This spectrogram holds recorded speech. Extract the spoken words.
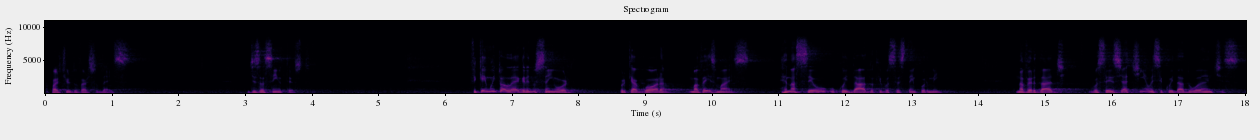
a partir do verso 10. Diz assim o texto: Fiquei muito alegre no Senhor, porque agora, uma vez mais, renasceu o cuidado que vocês têm por mim. Na verdade, vocês já tinham esse cuidado antes,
